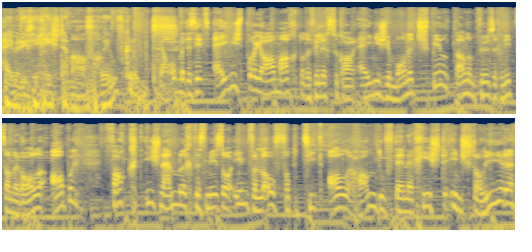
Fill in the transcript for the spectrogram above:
haben wir unsere Kiste mal ein bisschen aufgeräumt. Ja, ob man das jetzt einmal pro Jahr macht oder vielleicht sogar einmal im Monat, spielt dann und für sich nicht so eine Rolle. Aber Fakt ist nämlich, dass wir so im Verlauf der Zeit allerhand auf diesen Kisten installieren.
